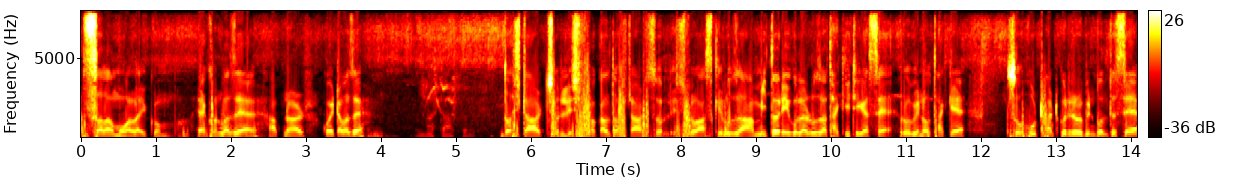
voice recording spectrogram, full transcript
আসসালামু আলাইকুম। এখন বাজে আপনার কয়টা বাজে? দশটা আসতো দশটা আটচল্লিশ, সকাল দশটা আটচল্লিশ। তো আজকে রোজা, আমি তো রেগুলার রোজা থাকি, ঠিক আছে? রবিনও থাকে। সো হুটহাট করে রবিন বলতেছে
